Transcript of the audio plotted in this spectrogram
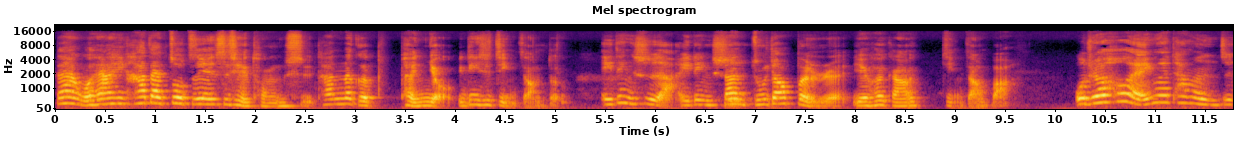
但我相信他在做这件事情的同时，他那个朋友一定是紧张的，一定是啊，一定是。但主角本人也会感到紧张吧？我觉得会，因为他们这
